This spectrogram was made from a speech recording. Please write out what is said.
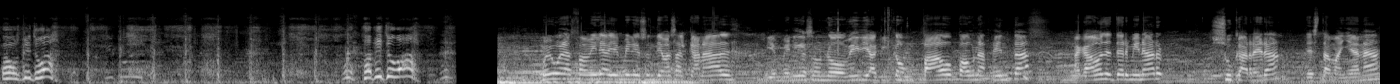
Vamos, Pitu, va. ¡A Pitu, va! Muy buenas familia, bienvenidos un día más al canal, bienvenidos a un nuevo vídeo aquí con Pau, Pau Nacenta. Acabamos de terminar su carrera de esta mañana.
